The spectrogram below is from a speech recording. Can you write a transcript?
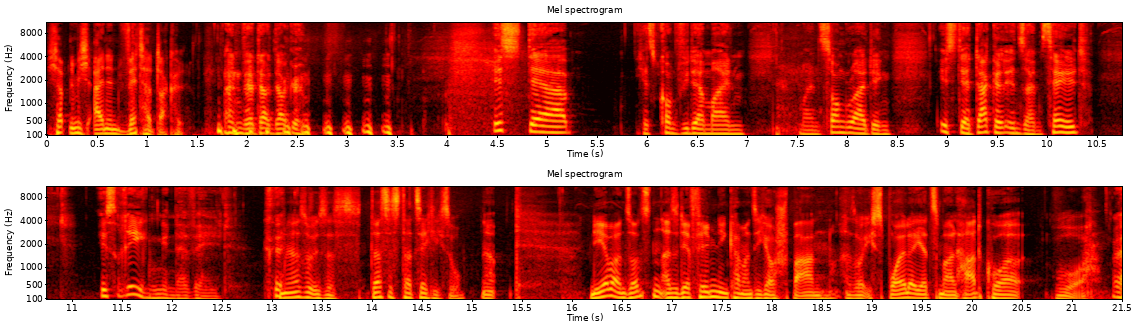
Ich habe nämlich einen Wetterdackel. Ein Wetterdackel. ist der, jetzt kommt wieder mein, mein Songwriting, ist der Dackel in seinem Zelt, ist Regen in der Welt. Ja, so ist es. Das ist tatsächlich so. Ja. Nee, aber ansonsten, also der Film, den kann man sich auch sparen. Also ich spoiler jetzt mal Hardcore. Boah.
